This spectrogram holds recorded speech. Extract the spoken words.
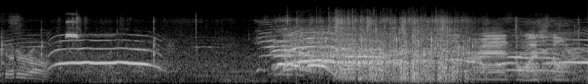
Cut her off. Red, West Orange.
